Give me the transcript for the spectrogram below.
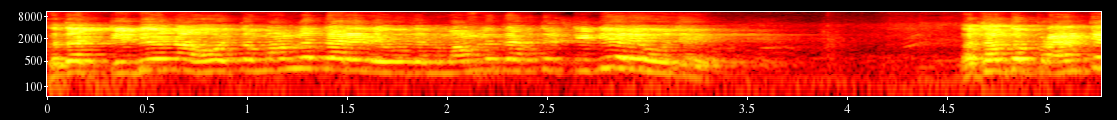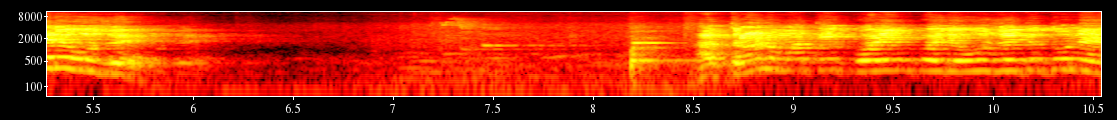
કદાચ ટીડીઓ ના હોય તો મામલતદારે રહેવું છે મામલતદાર તો ટીડીઓ રહેવું છે અથવા તો પ્રાંતે રહેવું છે આ ત્રણમાંથી કોઈ કોઈ રહેવું જોઈએ તું ને?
